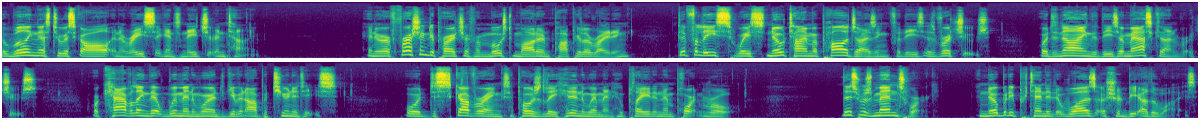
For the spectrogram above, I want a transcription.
the willingness to risk all in a race against nature and time. In a refreshing departure from most modern popular writing, DeFelice wastes no time apologizing for these as virtues, or denying that these are masculine virtues, or cavilling that women weren't given opportunities, or discovering supposedly hidden women who played an important role. This was men's work, and nobody pretended it was or should be otherwise,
